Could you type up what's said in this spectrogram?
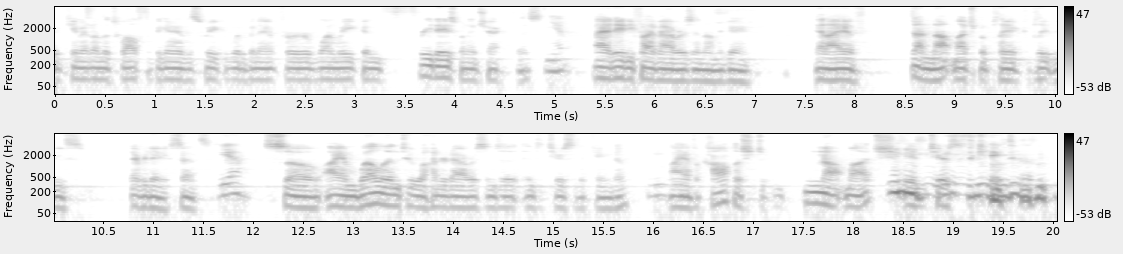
it came out on the 12th. The beginning of this week, it would have been out for one week and three days when I checked this. Yep. I had 85 hours in on the game, and I have done not much but play it completely every day since. Yeah. So I am well into 100 hours into into Tears of the Kingdom. Mm-hmm. I have accomplished not much mm-hmm. in Tears of the mm-hmm. Kingdom.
